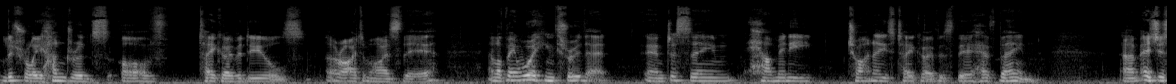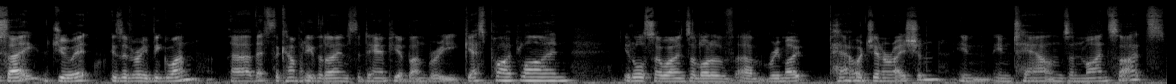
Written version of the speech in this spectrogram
literally hundreds of takeover deals are itemised there. And I've been working through that and just seeing how many Chinese takeovers there have been. Um, as you say, Duet is a very big one. Uh, that's the company that owns the Dampier Bunbury gas pipeline. It also owns a lot of um, remote power generation in, in towns and mine sites.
